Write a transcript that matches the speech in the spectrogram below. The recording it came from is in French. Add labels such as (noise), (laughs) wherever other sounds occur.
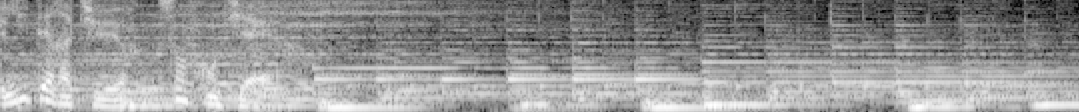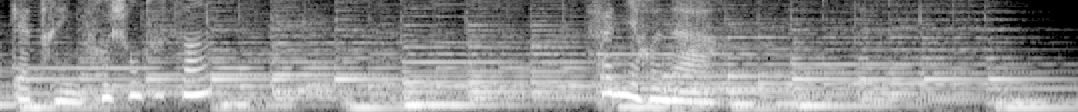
Littérature sans frontières. Catherine Fruchon-Toussaint. Fanny Renard.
